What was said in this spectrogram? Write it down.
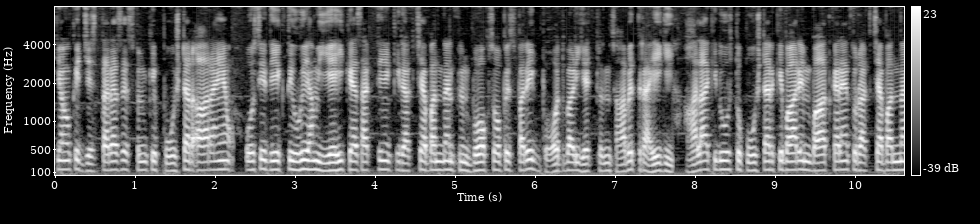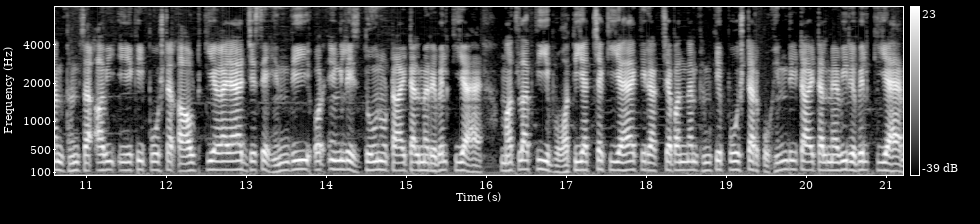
क्योंकि जिस तरह से इस फ़िल्म के पोस्टर आ रहे हैं, उसे देखते हुए हम यही कह सकते हैं कि रक्षाबंधन फ़िल्म बॉक्स ऑफ़िस पर एक बहुत बड़ी हिट फ़िल्म साबित रहेगी। हालाँकि दोस्तों, पोस्टर के बारे में बात करें तो रक्षाबंधन फ़िल्म से अभी एक ही पोस्टर आउट किया गया है, जिसे हिंदी और इंग्लिश दोनों टाइटल में रिवील किया है। मतलब कि ये बहुत ही अच्छा किया है कि रक्षाबंधन फ़िल्म के पोस्टर को हिंदी टाइटल में भी रिवील किया है।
